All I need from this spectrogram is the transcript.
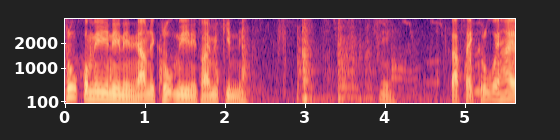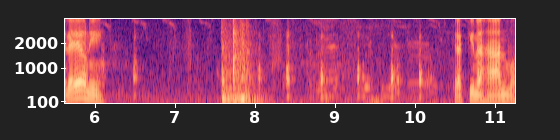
ครุก็มีนี่นี่น้ำในครุมีนี่ทำไมไม่กินนี่นี่ตักใส่ครุไว้ให้แล้วนี่ อยากกินอาหารบ่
